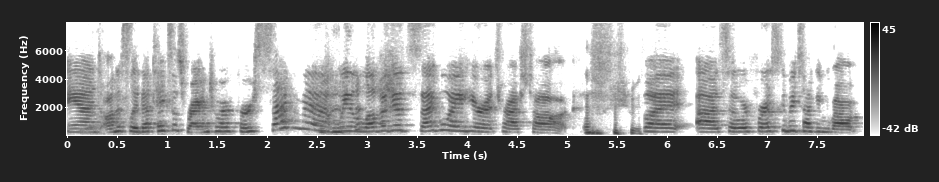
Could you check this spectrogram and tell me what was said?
And Yeah. honestly, that takes us right into our first segment. We love a good segue here at Trash Talk. but uh, so we're first going to be talking about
